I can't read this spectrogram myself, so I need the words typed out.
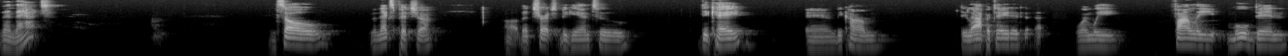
than that? And so the next picture, uh, the church began to decay and become dilapidated when we finally moved in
